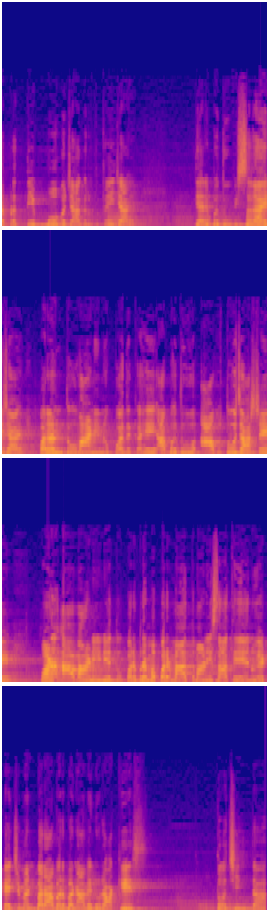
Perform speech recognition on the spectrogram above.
પ્રત્યે મોહ જાગૃત થઈ જાય, ત્યારે બધું વિસરાઈ જાય. પરંતુ વાણીનું પદ કહે, આ બધું આવતું જ હશે. પણ આ વાણીને તું પરબ્રહ્મ પરમાત્માની સાથે એનું એટેચમેન્ટ બરાબર બનાવેલું રાખીશ, તો ચિંતા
